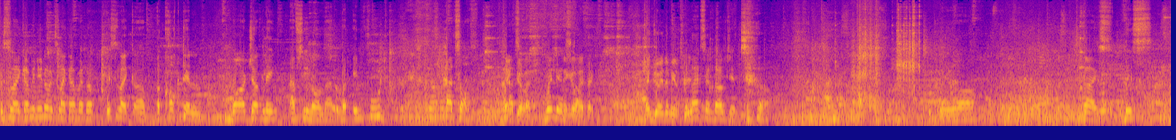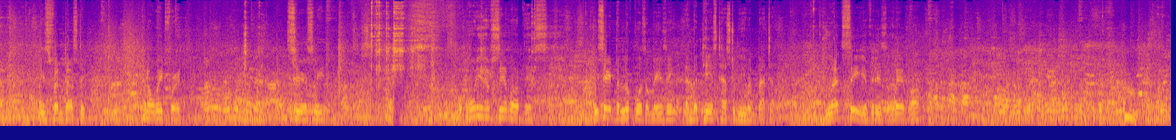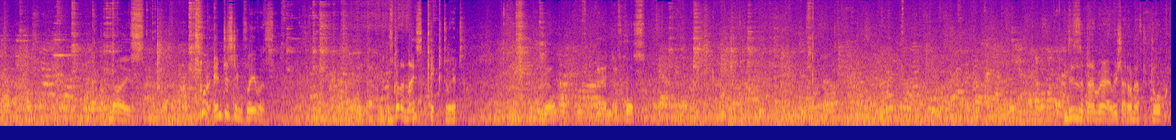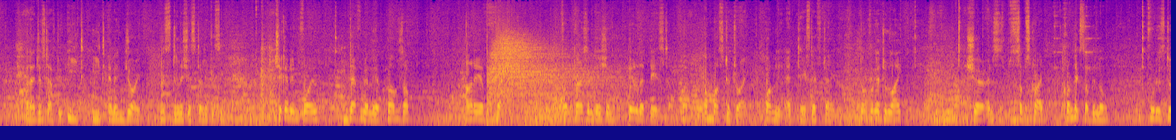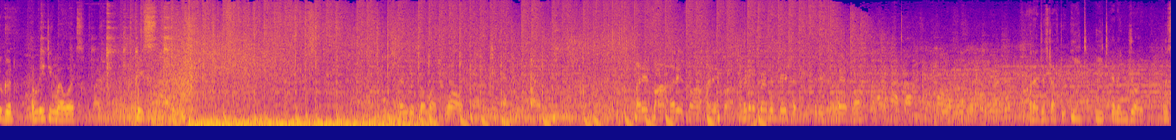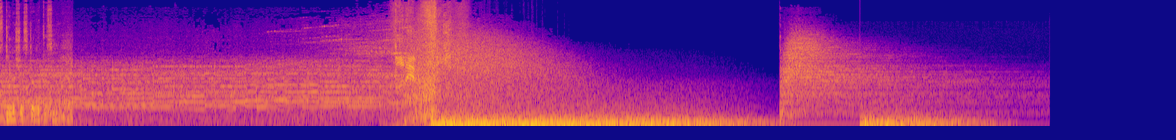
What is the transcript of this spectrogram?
it's like, I mean, you know, it's like I'm at a, this is like a, a cocktail bar juggling. I've seen all that. But in food, hats off. Thank Hats you very off. much. Brilliant Thank you stuff. much. thank. Enjoy the meal, please. Let's indulge it. Guys, this is fantastic. Cannot wait for it. Seriously. What do you have to say about this? He said the look was amazing and the taste has to be even better. Let's see if it is Areh Wah. Hmm. Nice. It's got interesting flavors. It's got a nice kick to it. And of course, this is a time where I wish I don't have to talk, but I just have to eat, eat, and enjoy this delicious delicacy. Chicken in foil, definitely a thumbs up. From presentation till the taste. A must to try. Only at Taste of China. Don't forget to like, share, and su- subscribe. Contacts are below. Food is too good. I'm eating my words. Peace. Thank you so much. Wow. Areh Wah, Areva, Areh Wah. Look at the presentation. It is Areh Wah. But I just have to eat, eat, and enjoy this delicious delicacy.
